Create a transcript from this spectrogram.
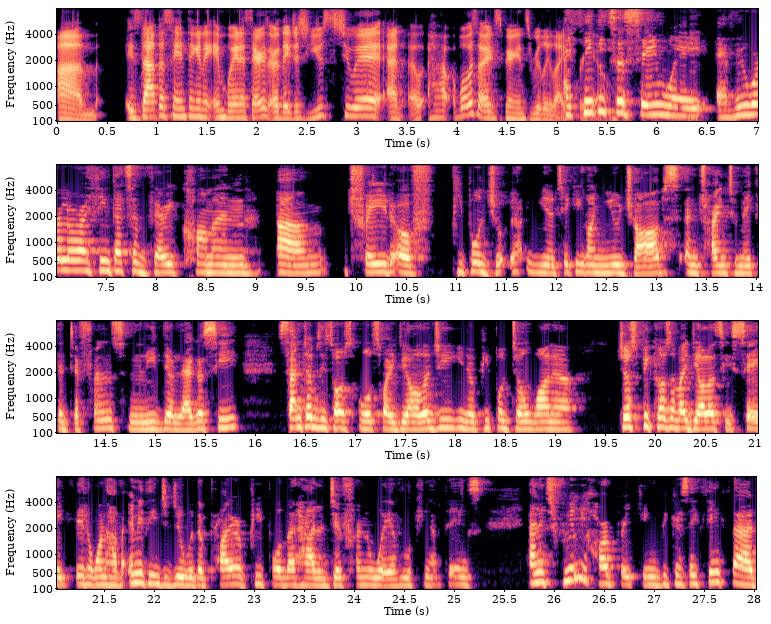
Um, is that the same thing in, in, Buenos Aires? Are they just used to it? And uh, how, what was that experience really like? I think you? it's the same way everywhere, Laura. I think that's a very common um, trade of people, you know, taking on new jobs and trying to make a difference and leave their legacy Sometimes it's also ideology. You know, people don't want to, just because of ideology's sake, they don't want to have anything to do with the prior people that had a different way of looking at things. And it's really heartbreaking because I think that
